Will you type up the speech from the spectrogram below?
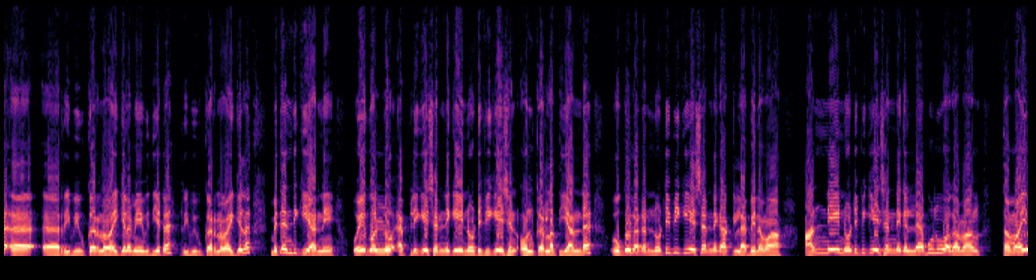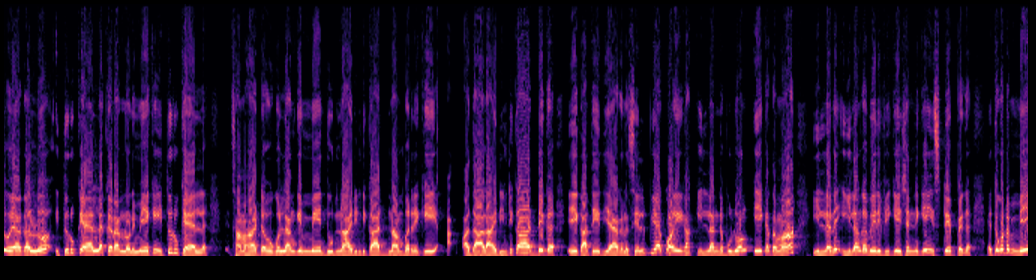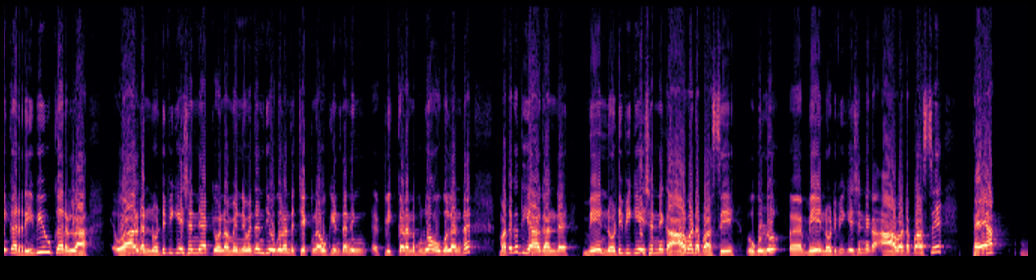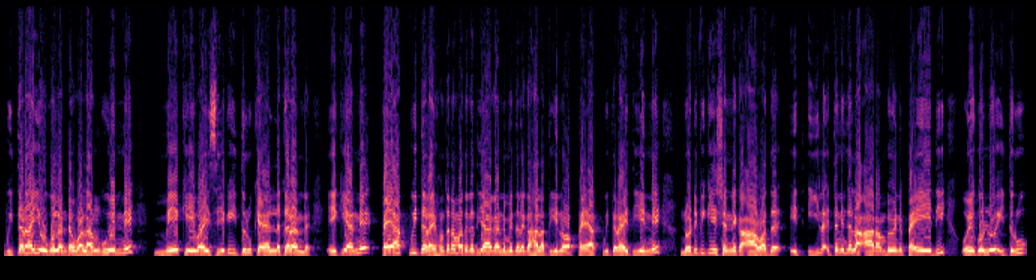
රිවිව් කරනවායි කියලා මේ විදිහට රිවිව් කරනවායි කියලා මෙතෙන්දි කියන්නේ. ඔයගොල්ලෝ ඇප්ලිකේෂන් එකේ නොටිෆිකේෂන් ඔන් කරලා තියන්න. ඕගොල්ලන්ට නොටිෆිකේෂන් එකක් ලැබෙනවා. අන්නේ නොටිෆිකේෂන් එක ලැබුණුව ගමන් තමයි ඔයගල්ලෝ ඉතුරු කෑල්ල කරන්න ඕනේ. මේක ඉතුරු කෑල්ල. සමහරට ඔයගොල්ලන්ගේ මේ දුන්න ඩෙන්ටි කාඩ් නම්බර එකේ අදාළ ඩෙන්ටි කාඩ් එක ඒක අතේ තියාගෙන සෙල්ෆියක් වගේ එකක් ඉල්ලන්න පුළුවන්. ඒක තමයි ඉල්ලන ඊළඟ වෙරිෆිකේෂන් එකේ ස්ටෙප් එක. එතකොට මේක රිවිව් කරලා ඔයාලට නොටිෆිකේෂන් එකක් එවන. මෙන්න මෙතනදී ඔයගොල්ලන්ට චෙක් නව් කියන තැනින් eh, ක්ලික් කරන්න පුළුවන්. ඔයගොල්ලන්ට මතක තියාගන්න මේ නොටිෆිකේෂන් එක ආවට පස්සේ ඔයගොල්ලෝ eh, මේ නොටිෆිකේෂන් එක ආවට පස්සේ පැයක් විතරයි ඕගොලන්ට වලංගු වෙන්නේ මේ KYC එක ඉතුරු කෑල්ල කරන්න. ඒ කියන්නේ පැයක් විතරයි. හොඳට මතක තියාගන්න මෙතන ගහලා තියෙනවා පැයක් විතරයි තියෙන්නේ. නොටිෆිකේෂන් එක ආවද ඊළ එතන ඉඳලා ආරම්භ වෙන පැයේදී ඔයගොල්ලෝ ඉතුරු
